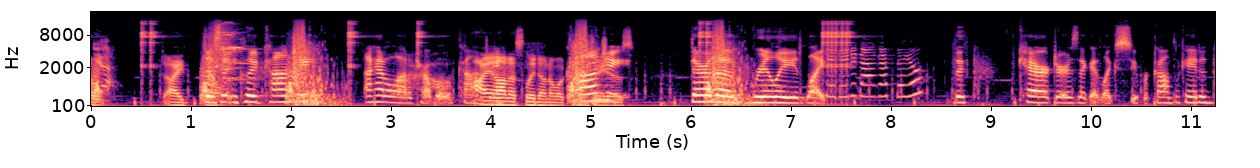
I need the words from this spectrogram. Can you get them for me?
don't. I Does it include kanji? I had a lot of trouble with kanji. I honestly don't know what kanji, Kanji- is. They're the really like the characters that get like super complicated.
